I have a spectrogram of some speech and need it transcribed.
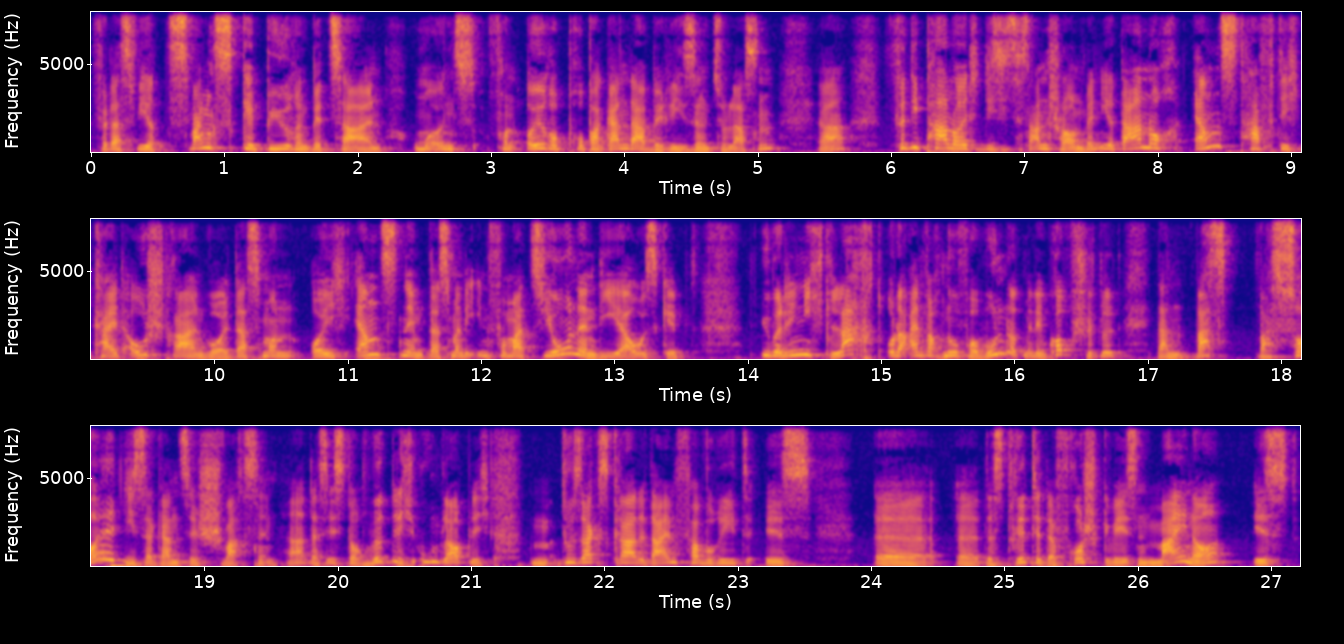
für das wir Zwangsgebühren bezahlen, um uns von eurer Propaganda berieseln zu lassen, ja, für die paar Leute, die sich das anschauen, wenn ihr da noch Ernsthaftigkeit ausstrahlen wollt, dass man euch ernst nimmt, dass man die Informationen, die ihr ausgibt, über die nicht lacht oder einfach nur verwundert mit dem Kopf schüttelt, dann was, was soll dieser ganze Schwachsinn? Ja, das ist doch wirklich unglaublich. Du sagst gerade, dein Favorit ist äh, äh, das dritte, der Frosch gewesen. Meiner ist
